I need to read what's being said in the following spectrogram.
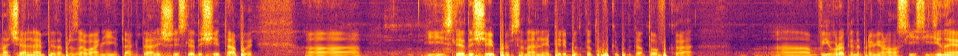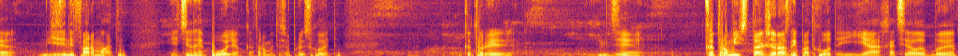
начальное педобразование и так дальше, и следующие этапы, и следующая профессиональная переподготовка и подготовка в Европе, например, у нас есть единая, единый формат, единое поле, в котором это все происходит, которые, где, к которому есть также разные подходы. И я хотела бы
